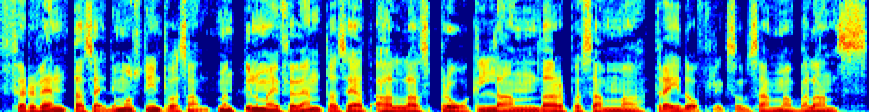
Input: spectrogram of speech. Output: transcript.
förvänta sig, det måste inte vara sant, men skulle man ju förvänta sig att alla språk landar på samma trade-off, liksom, samma balanspunkt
